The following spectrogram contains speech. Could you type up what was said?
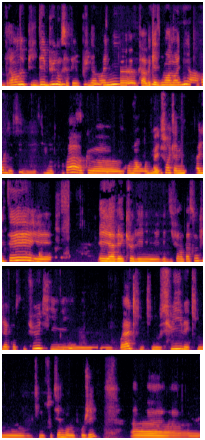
vraiment depuis le début, donc ça fait plus d'un an et demi, euh, enfin quasiment un an et demi, hein, Harold, si, si je ne me trompe pas, que qu'on est en discussion avec la municipalité et et avec les, les, différentes personnes qui la constituent, qui voilà, qui, qui nous suivent et qui nous qui nous soutiennent dans nos projets. Euh,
